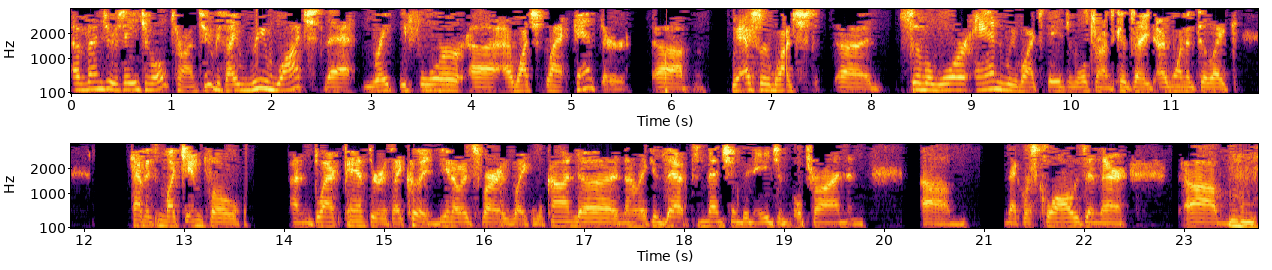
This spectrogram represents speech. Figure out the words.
Avengers: Age of Ultron too, because I rewatched that right before uh, I watched Black Panther. Um, we actually watched uh, Civil War and we watched Age of Ultron because I, I wanted to like have as much info on Black Panther as I could, you know, as far as like Wakanda and like is that mentioned in Age of Ultron and um, and of course Claw was in there. Um,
